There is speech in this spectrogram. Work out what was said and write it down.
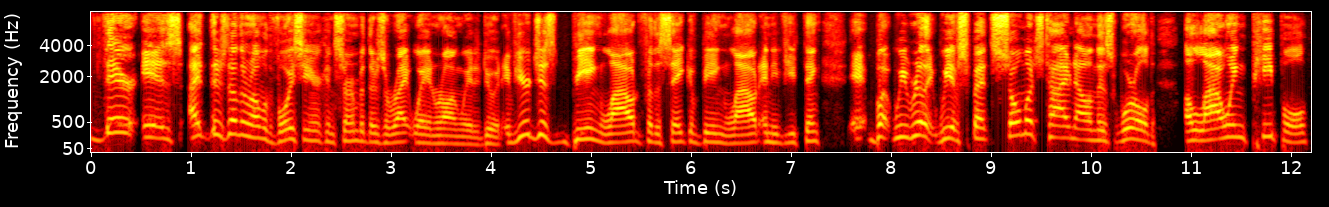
there is, I, there's nothing wrong with voicing your concern, but there's a right way and wrong way to do it. If you're just being loud for the sake of being loud, and if you think, it, but we really, we have spent so much time now in this world allowing people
